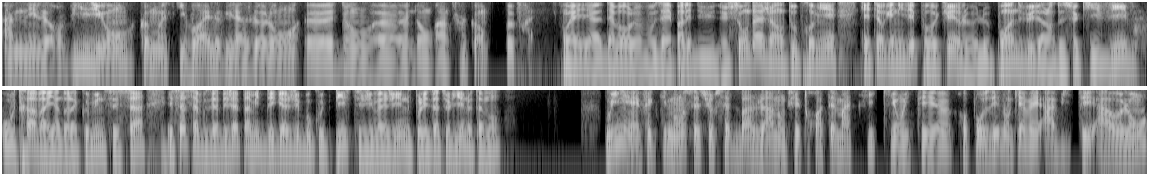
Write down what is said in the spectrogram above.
amener leur vision, comment est-ce qu'ils voient le village de Long euh, dans, euh, dans 25 ans à peu près. Oui, d'abord, vous avez parlé du, du sondage hein, en tout premier, qui a été organisé pour recueillir le, le point de vue alors, de ceux qui vivent ou travaillent hein, dans la commune, c'est ça. Et ça, ça vous a déjà permis de dégager beaucoup de pistes, j'imagine, pour les ateliers notamment? Oui, effectivement, c'est sur cette base-là. Donc, c'est trois thématiques qui ont été euh, proposées. Donc, il y avait habiter à Olon,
